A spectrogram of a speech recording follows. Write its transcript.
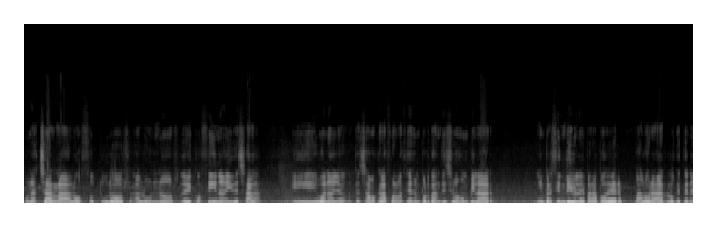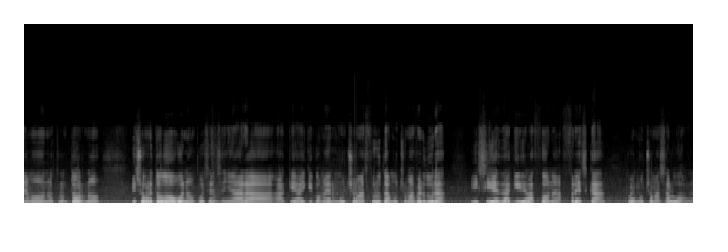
una charla a los futuros alumnos de cocina y de sala. Y bueno, pensamos que la formación es importantísima, es un pilar imprescindible para poder valorar lo que tenemos, nuestro entorno y sobre todo, bueno, pues enseñar a que hay que comer mucho más fruta, mucho más verdura y si es de aquí de la zona fresca, pues mucho más saludable.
